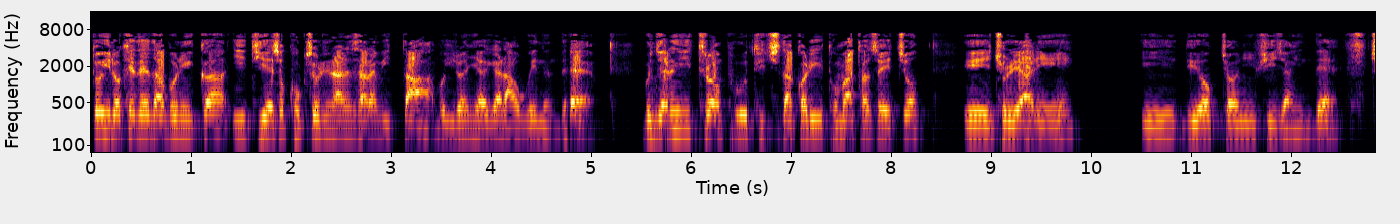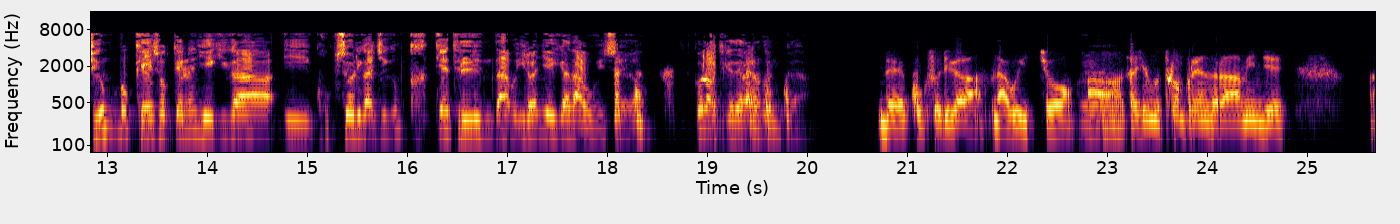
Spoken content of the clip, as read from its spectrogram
또 이렇게 되다 보니까 이 뒤에서 곡소리 나는 사람이 있다 뭐 이런 이야기가 나오고 있는데 문제는 이 트럼프 뒤치다거리 도맡아서 했죠. 이 줄리안이 이 뉴욕 전임 시장인데 지금 뭐 계속되는 얘기가 이 곡소리가 지금 크게 들린다 뭐 이런 얘기가 나오고 있어요. 그건 어떻게 돼가는 겁니까? 네, 곡소리가 나고 있죠. 네. 아, 사실 뭐 트럼프라는 사람이 이제 아,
